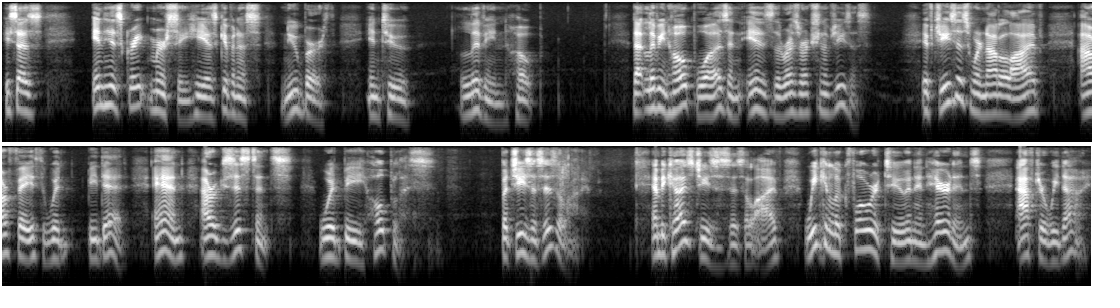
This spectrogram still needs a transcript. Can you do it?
He says, In his great mercy, he has given us new birth into living hope. That living hope was and is the resurrection of Jesus. If Jesus were not alive, our faith would be dead and our existence would be hopeless. But Jesus is alive. And because Jesus is alive, we can look forward to an inheritance after we die,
